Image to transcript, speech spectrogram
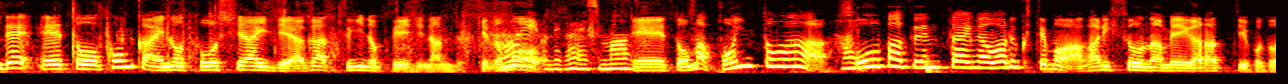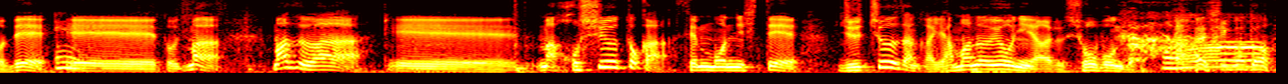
で、えーと、今回の投資アイデアが次のページなんですけども、はい、お願いします、えーとまあ、ポイントは、相場全体が悪くても上がりそうな銘柄っていうことで、えー、えーとまあ、まずは、えーまあ、補修とか専門にして、受注残が山のようにある消防団仕事、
